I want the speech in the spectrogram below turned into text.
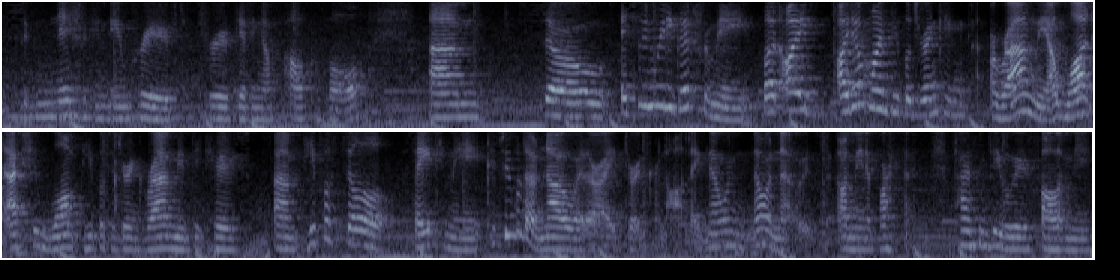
significantly improved through giving up alcohol. Um, so it's been really good for me. But I, I don't mind people drinking around me. I want actually want people to drink around me because um, people still say to me, because people don't know whether I drink or not. Like no one no one knows. I mean apart, apart from people who follow me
